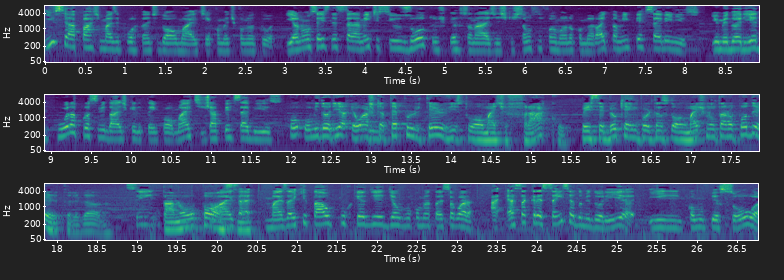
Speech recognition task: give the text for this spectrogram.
isso é a parte mais importante do All Might, como a gente comentou. E eu não sei se necessariamente se os outros personagens que estão se formando como herói também percebem isso. E o Midoriya, por a proximidade que ele tem com o All Might, já percebe isso. O, o Midoriya, eu acho que até por ter visto o All Might fraco, percebeu que a importância do All Might não tá no poder, tá ligado? Sim. Tá no pós, Mas, né? é- mas aí que tá o porquê de, de eu vou comentar isso agora. A- essa crescência do Midoriya em, como pessoa,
